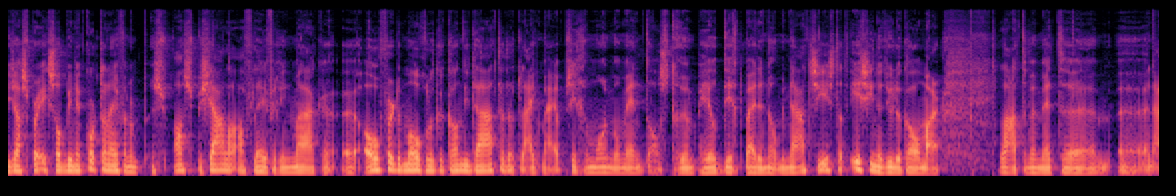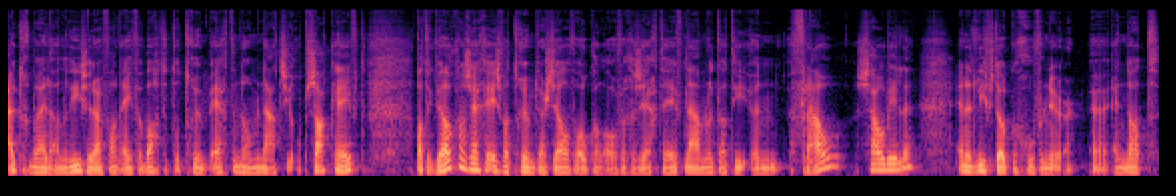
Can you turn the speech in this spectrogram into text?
Jasper, ik zal binnenkort dan even een, speciale aflevering maken uh, over de mogelijke kandidaten. Dat lijkt mij op zich een mooi moment als Trump heel dicht bij de nominatie is. Dat is hij natuurlijk al, maar laten we met uh, een uitgebreide analyse daarvan even wachten tot Trump echt de nominatie op zak heeft. Wat ik wel kan zeggen is wat Trump daar zelf ook al over gezegd heeft, namelijk dat hij een vrouw zou willen en het liefst ook een gouverneur. En dat,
